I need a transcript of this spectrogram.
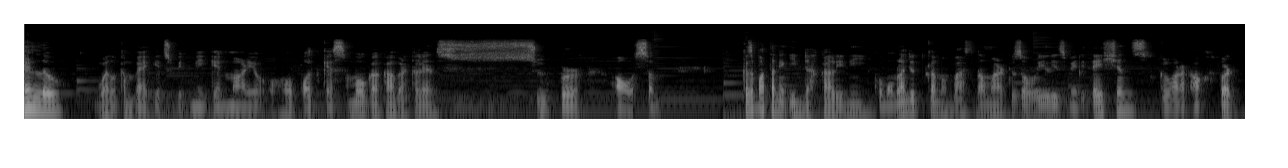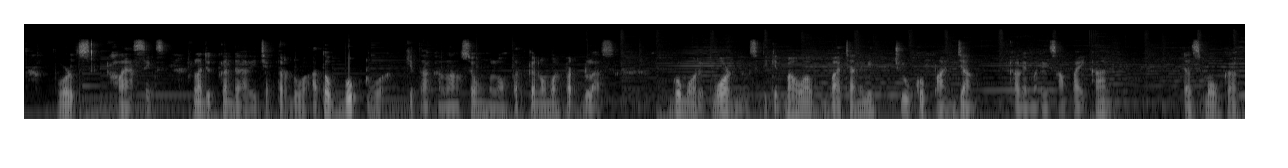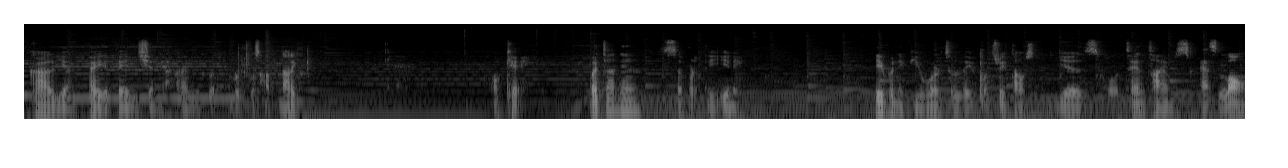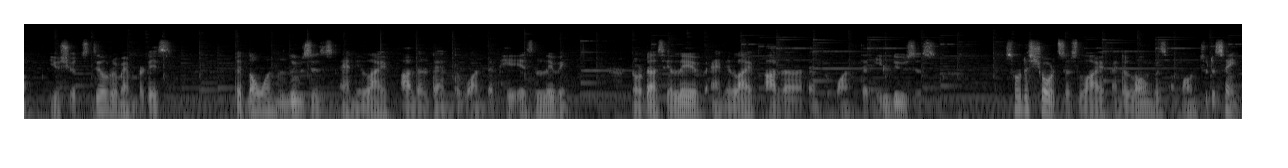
Hello, welcome back. It's with me again Mario Oho Podcast. Semoga kabar kalian super awesome. Kesempatan yang indah kali ini, gue mau melanjutkan membahas tentang Marcus Aurelius Meditations, keluaran Oxford Words Classics. Melanjutkan dari chapter 2 atau book 2, kita akan langsung melompat ke nomor 14. Gue mau warning sedikit bahwa bacaan ini cukup panjang. Kalian mending sampaikan dan semoga kalian pay attention ya karena ini juga menurutku sangat menarik. Oke bacanya seperti ini. Even if you were to live for 3000 years or 10 times as long you should still remember this that no one loses any life other than the one that he is living nor does he live any life other than the one that he loses so the shortest life and the longest amount to the same.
